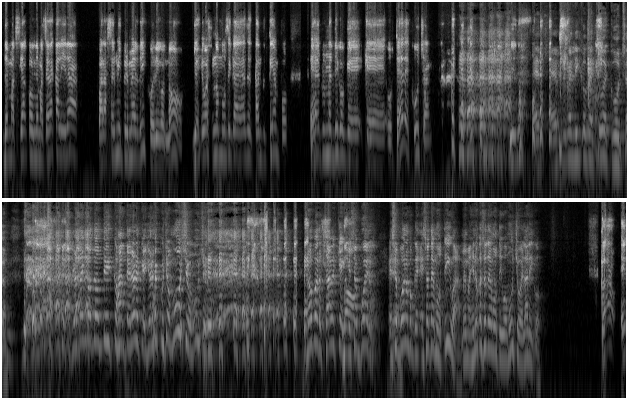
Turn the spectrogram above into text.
demasiado, con demasiada calidad para hacer mi primer disco. Digo, no, yo llevo haciendo música desde hace tanto tiempo. Es el primer disco que, que ustedes escuchan. Es es el primer disco que tú escuchas. Yo tengo dos discos anteriores que yo los escucho mucho, mucho. No, pero ¿sabes qué? No. Que eso es bueno. Eso es bueno porque eso te motiva. Me imagino que eso te motivó mucho, ¿verdad, Nico? Claro, eh,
